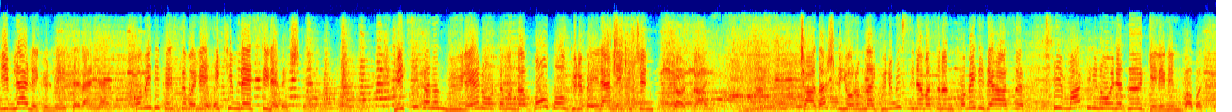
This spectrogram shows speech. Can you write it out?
Filmlerle gülmeyi sevenler. Komedi Festivali Ekim'de Sine 5'te. Meksika'nın büyüleyen ortamında bol bol gülüp eğlenmek için kör talip. Çağdaş bir yorumla günümüz sinemasının komedi dehası Steve Martin'in oynadığı Gelinin Babası.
